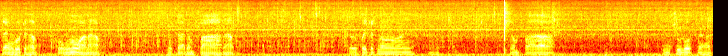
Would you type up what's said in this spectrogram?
แจ้งรสนะครับผงนัวนะครับแล้วก็น้ำปลานะครับเดี๋ยวไฟจักน้อยน้ำปลาผงชูรสนะครับ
